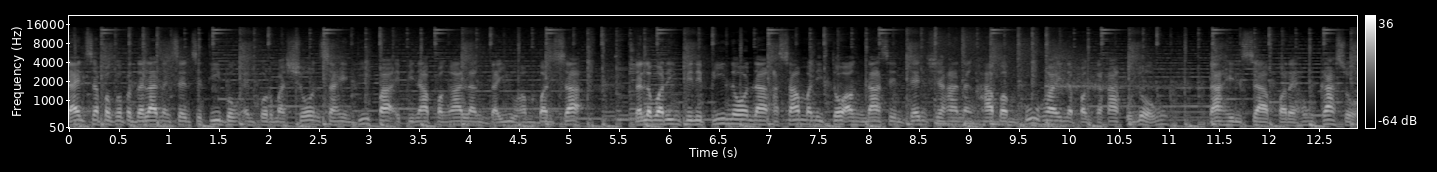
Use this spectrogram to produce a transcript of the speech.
dahil sa pagpapadala ng sensitibong impormasyon sa hindi pa ipinapangalang dayuhang bansa. Dalawa ring Pilipino na kasama nito ang nasentensyahan ng habang buhay na pagkakakulong dahil sa parehong kaso.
